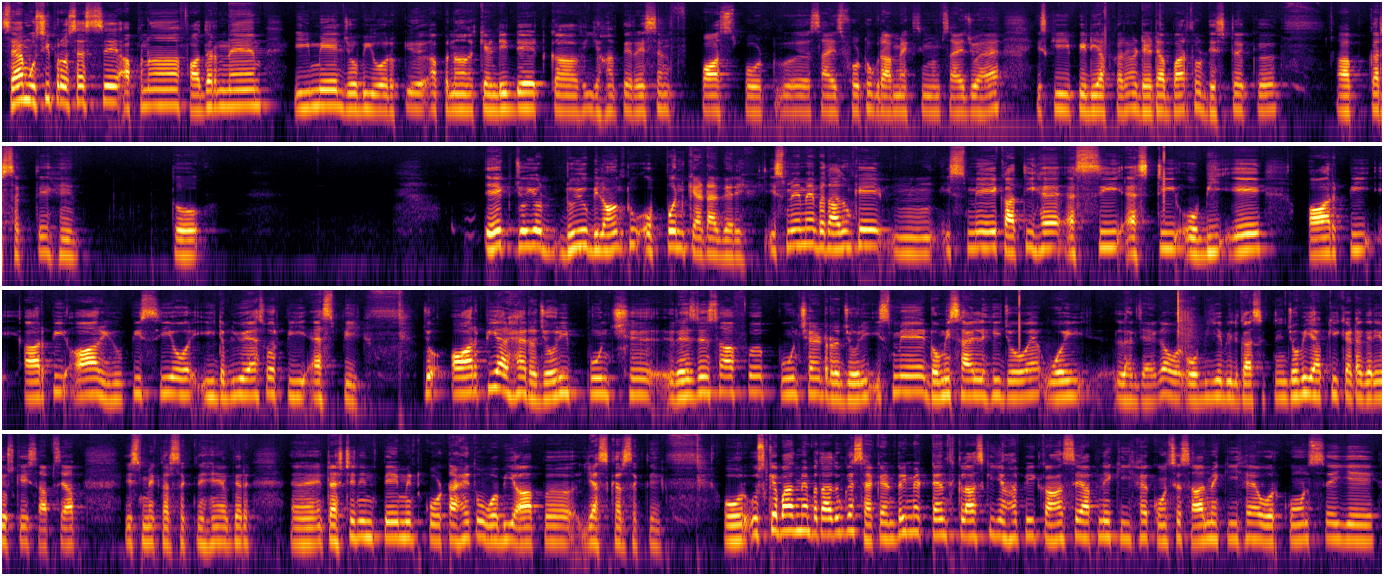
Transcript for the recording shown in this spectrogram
सेम उसी प्रोसेस से अपना फादर नेम ईमेल जो भी और अपना कैंडिडेट का यहाँ पे recent passport size photograph maximum size जो है, इसकी पीडीएफ करें डेट ऑफ़ बर्थ और डिस्ट्रिक्ट आप कर सकते हैं। तो एक जो ये do you belong to open category इसमें मैं बता दूँ कि इसमें एक आती है S C S T O B A R P R P R U P C और ई डब्ल्यू एस और पी एस पी जो आर पी आर है, Rajouri, Poonch residence of Poonch and Rajouri, इसमें domicile ही जो है, वही लग जाएगा और ओ बी ए भी लगा सकते हैं। जो भी आपकी कैटेगरी है, उसके हिसाब से आप इसमें कर सकते हैं। अगर इंटरेस्टेड इन पेमेंट कोटा है तो वह भी आप यस कर सकते हैं। और उसके बाद मैं बता दूँ कि सेकेंडरी में टेंथ क्लास की यहाँ पे कहाँ से आपने की है कौन से साल में की है और कौन से ये आ,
